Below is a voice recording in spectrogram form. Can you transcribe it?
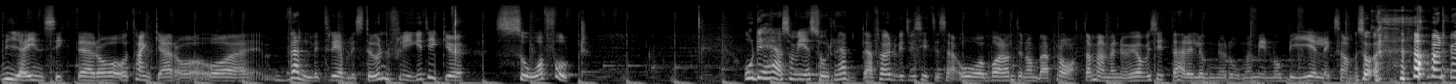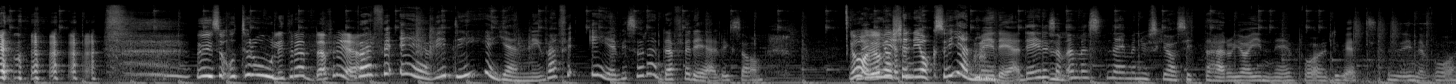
nya insikter och, och tankar och, och väldigt trevlig stund. Flyget gick ju så fort. Och det här som vi är så rädda för, vet, vi sitter så här, åh, bara inte någon börjar prata med mig nu, jag vill sitta här i lugn och ro med min mobil liksom. Så. Vi är så otroligt rädda för det. Varför är vi det Jenny? Varför är vi så rädda för det liksom? Ja, men jag jag, känner ju också igen mig i det. Det är liksom, Mm. nej, men, nej men nu ska jag sitta här och jag är inne på, du vet, inne på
